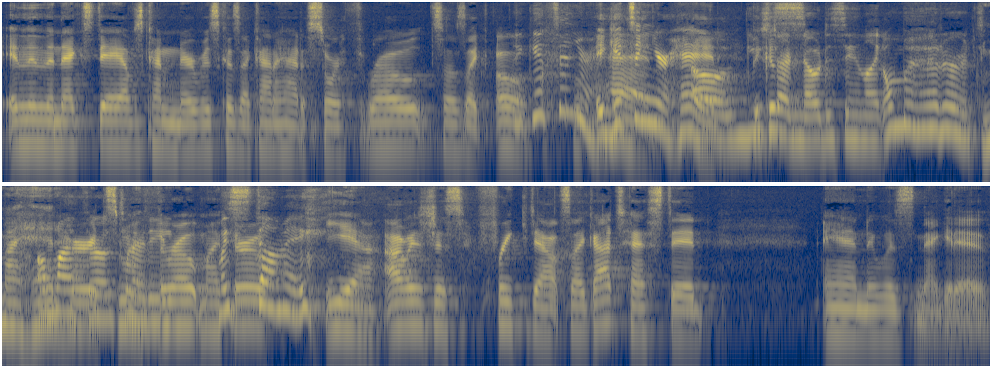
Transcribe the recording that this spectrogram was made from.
and then the next day I was kind of nervous because I kind of had a sore throat. So I was like, "Oh, It gets in your head. it head. gets in your head." Oh, you because start noticing like, oh, my head hurts. my oh, head oh, my hurts, my throat, my, throat. stomach. Yeah, I was just freaked out. So I got tested, and it was negative.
